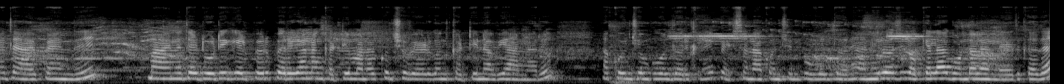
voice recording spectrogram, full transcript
అయితే అయిపోయింది మా ఆయనతో డ్యూటీకి వెళ్ళిపోయారు. పెరిగానం కట్టి మనకు కొంచెం వేడిగా ఉంది కట్టి నవ్వి అన్నారు. నాకు కొంచెం పువ్వులు దొరికినాయి పెట్స్ నాకు కొంచెం పువ్వులతోనే అన్ని రోజులు ఒకేలాగా ఉండాలని లేదు కదా.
